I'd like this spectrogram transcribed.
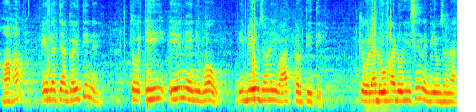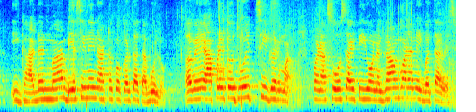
હા હા. એને ત્યાં ગઈ હતી ને તો એ એ ને એની વહુ એ બેઉ જણી વાત કરતી હતી કે ઓલા ડોહા ડોહી છે ને બેઉ જણા એ ગાર્ડનમાં બેસીને નાટકો કરતા હતા બોલો. હવે આપણે તો જોઈ જ છીએ ઘરમાં. પણ આ સોસાયટીઓ અને ગામવાળાને એ બતાવે છે.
